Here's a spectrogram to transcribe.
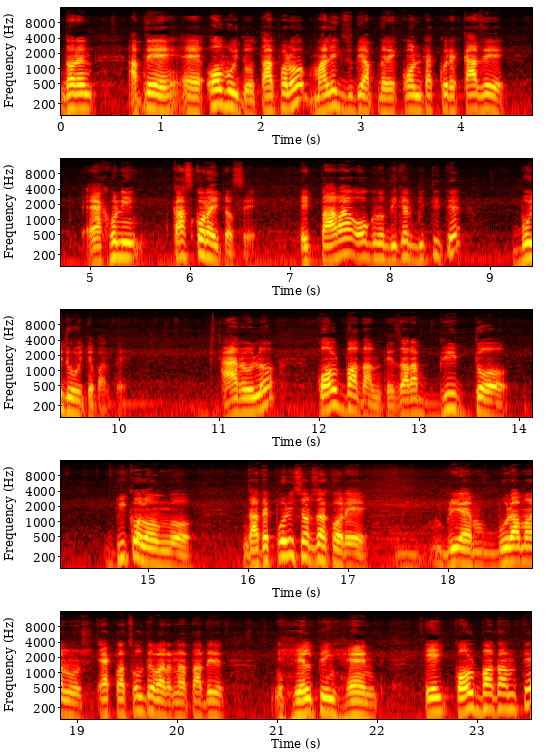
ধরেন আপনি অবৈধ, তারপরও মালিক যদি আপনার কন্ট্রাক্ট করে কাজে এখনই কাজ করাইতেছে, এই তারা অগ্রাধিকার ভিত্তিতে বৈধ হইতে পারবে। আর হইল কল্প বাদান্তে যারা বৃদ্ধ, বিকলাঙ্গ, যাদের পরিচর্যা করে বুড়া মানুষ, একলা চলতে পারে না, তাদের হেল্পিং হ্যান্ড এই কল্প বাদান্তে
